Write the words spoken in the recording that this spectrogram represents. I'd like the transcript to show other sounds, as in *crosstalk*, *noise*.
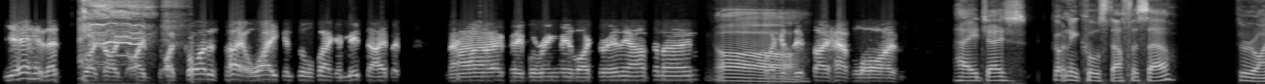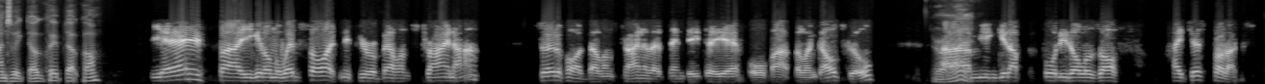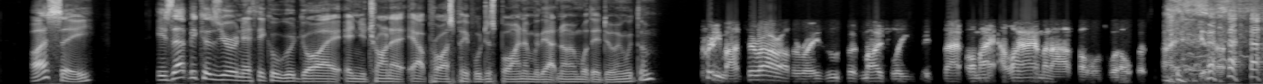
Yeah, that's like I, I, I try to stay awake until fucking midday, but no, people ring me like three in the afternoon, like as oh, if they have lives. Hey, Jace, got any cool stuff for sale through IronswickDogQuip.com? Yeah, if uh, you get on the website and if you're a balanced trainer, certified balanced trainer, that's NDTF or Bart Bellon Gold School, Right. um, you can get up to forty dollars off HS products. I see. Is that because you're an ethical good guy and you're trying to outprice people just buying them without knowing what they're doing with them? Pretty much. There are other reasons, but mostly it's that. I'm a, I am an asshole as well, but hey, you get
